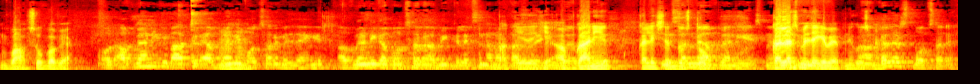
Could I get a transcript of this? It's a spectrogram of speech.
वाह सुपर प्यार। और अफगानी की बात करें अफगानी बहुत सारे मिल जाएँगे। अफगानी का बहुत सारा अभी कलेक्शन हमारे बाकी पास देखिए अफगानी कलेक्शन दोस्तों। है कलर्स मिल जाएँगे अपने को कलर्स बहुत सारे हैं।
